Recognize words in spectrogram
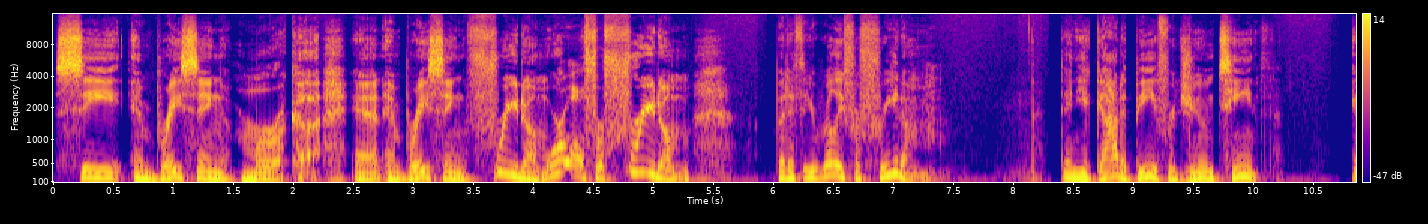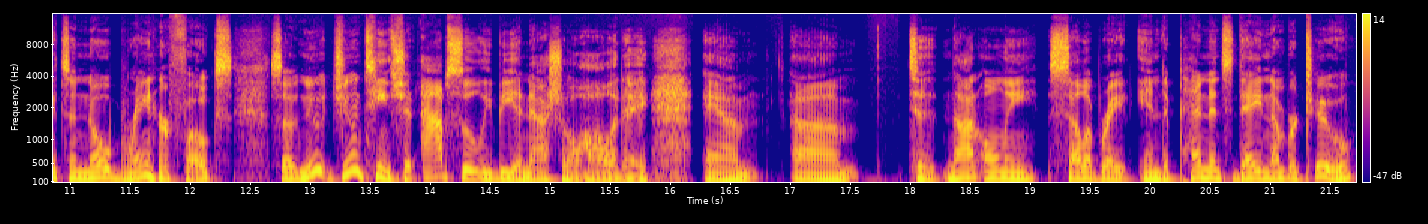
see embracing America and embracing freedom. We're all for freedom. But if you're really for freedom, then you got to be for Juneteenth. It's a no brainer, folks. So, new, Juneteenth should absolutely be a national holiday. And, um, to not only celebrate Independence Day number two,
